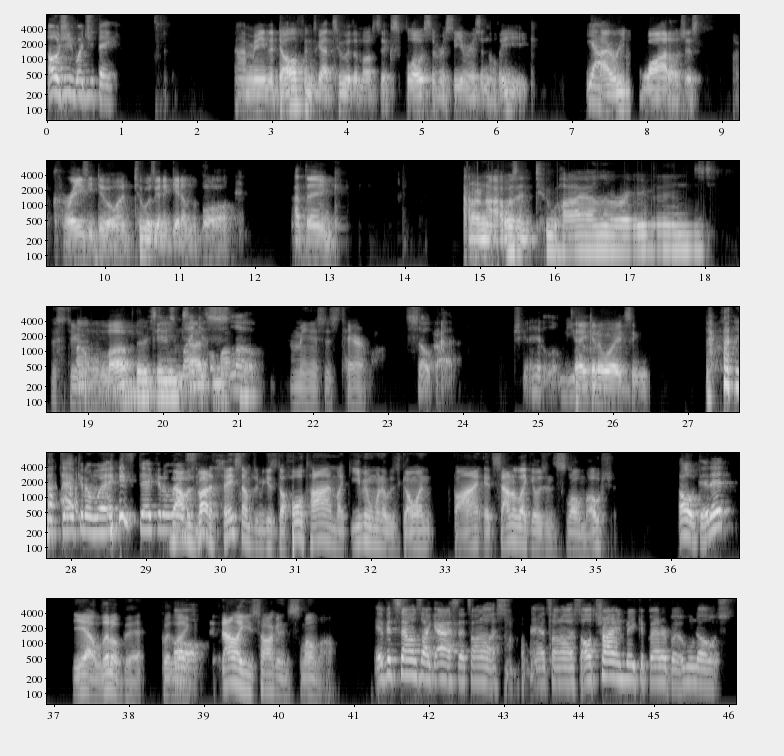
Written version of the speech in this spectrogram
Oh, gee, what'd you think? I mean, the Dolphins got two of the most explosive receivers in the league. Yeah, Tyreek Waddle is just a crazy duo, and two Tua's going to get him the ball. I think. I don't know. I wasn't too high on the Ravens. This I don't love their this team. mic besides is Lamar. slow, I mean, this is terrible. so bad. Just gonna hit a little mute. Take it away, see. Take it away. Take it away. I was about to say something because the whole time, like even when it was going fine, it sounded like it was in slow motion. Oh, did it? Yeah, a little bit, but like oh, it sounded like he's talking in slow mo. if it sounds like ass, that's on us. That's on us. I'll try and make it better, but who knows?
